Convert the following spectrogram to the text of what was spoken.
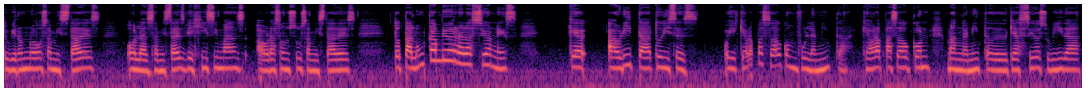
tuvieron nuevas amistades o las amistades viejísimas ahora son sus amistades. Total, un cambio de relaciones que ahorita tú dices, oye, ¿qué habrá pasado con fulanita? ¿Qué habrá pasado con Manganita? ¿De qué ha sido su vida?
